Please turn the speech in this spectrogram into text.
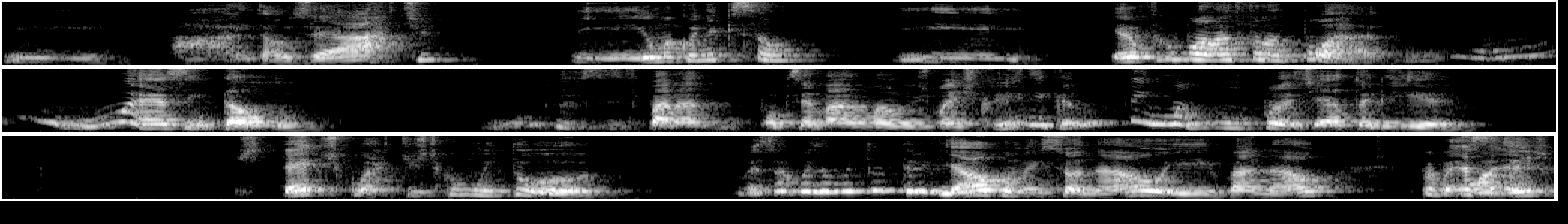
E, ah, então isso é arte e uma conexão. E eu fico bolado falando, porra, não é assim tão. Pra observar uma luz mais clínica, não tem uma, um projeto ali estético, artístico muito. Vai ser uma coisa muito trivial, convencional e banal. Essa, vez...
